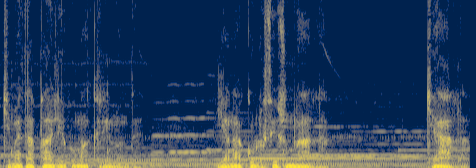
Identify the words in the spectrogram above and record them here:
και μετά πάλι απομακρύνονται για να ακολουθήσουν άλλα και άλλα.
